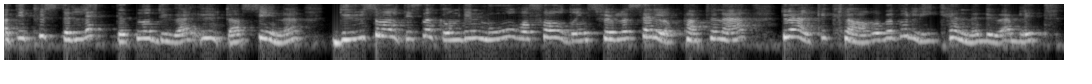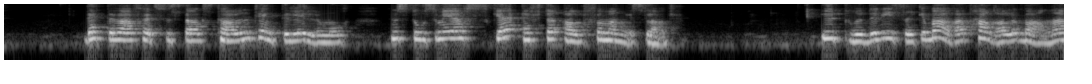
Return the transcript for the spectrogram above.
at de puster lettet når du er ute av syne. Du som alltid snakker om din mor, hvor fordringsfull og selvopptatt hun er. Du er ikke klar over hvor lik henne du er blitt. Dette var fødselsdagstalen, tenkte lillemor. Hun sto som i ørske efter altfor mange slag. Utbruddet viser ikke bare at Harald og barna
